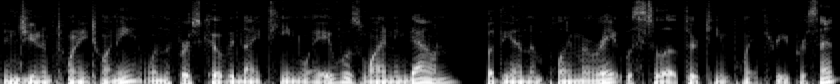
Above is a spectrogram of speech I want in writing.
In June of 2020, when the first COVID 19 wave was winding down, but the unemployment rate was still at 13.3%,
